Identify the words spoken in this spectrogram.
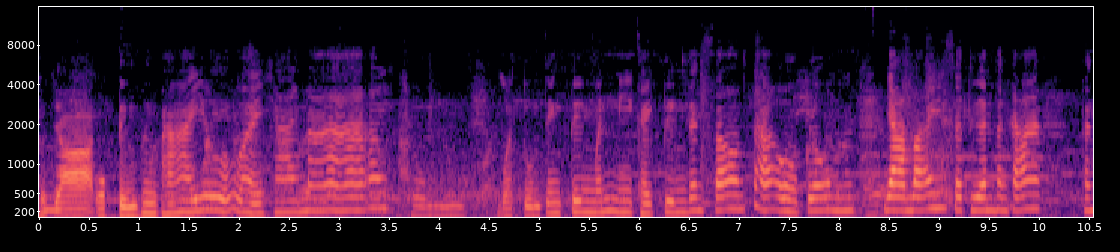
สุดยอด อกตึงพึ่งพายุไอ้ชายไม้ชม บวดตุ่มเต็งตึงเหมือนมีไข่กลึงดังสองเต้ากลม ยามไว้สะเทือนทั้งกายทั้ง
